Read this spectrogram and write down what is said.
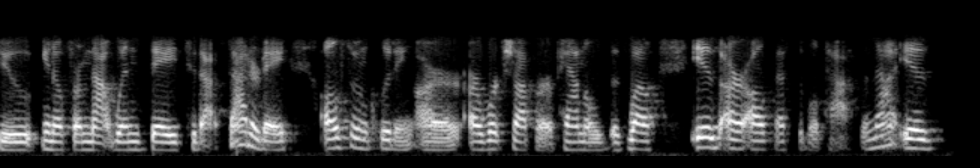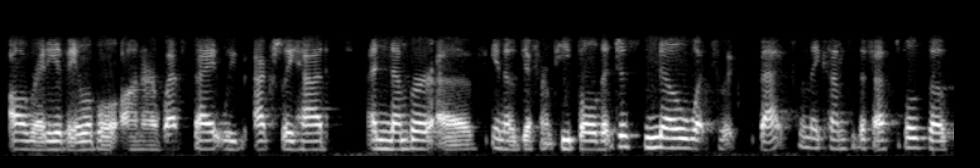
to, you know, from that Wednesday to that Saturday, also including our, our workshop or our panels as well, is our All Festival Pass. And that is already available on our website. We've actually had a number of you know different people that just know what to expect when they come to the festival. So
